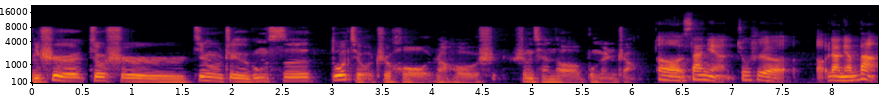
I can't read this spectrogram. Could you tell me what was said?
你是就是进入这个公司多久之后，然后升升迁到部门长？呃，三年，就是呃两年半，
